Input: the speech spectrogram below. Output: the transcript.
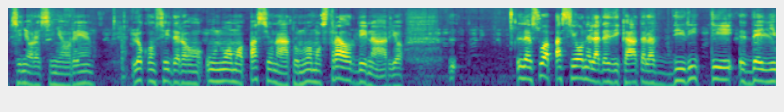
Signore e signori, lo considero un uomo appassionato, un uomo straordinario. La sua passione l'ha dedicata ai diritti degli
